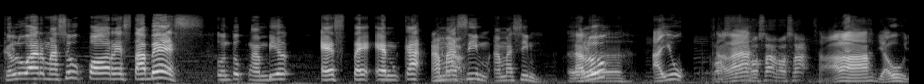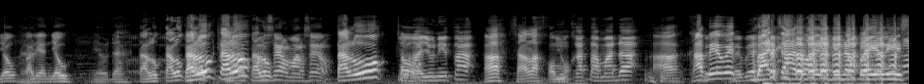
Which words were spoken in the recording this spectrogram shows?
keluar masuk Polrestabes untuk ngambil STNK sama Ya. SIM, sama SIM. Lalu Eh, Ayu. salah. Rosa, Rosa. Salah, jauh, jauh, kalian jauh. Ya udah, taluk taluk Taluk, taluk. taluk. Marcel, Marcel. Taluk. Yuna Cok. Yunita. Ah, salah komo. Yuka Tamada. Ah, KBW baca aya dina playlist.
